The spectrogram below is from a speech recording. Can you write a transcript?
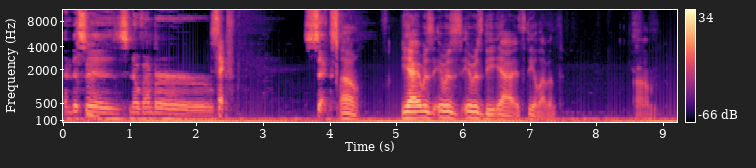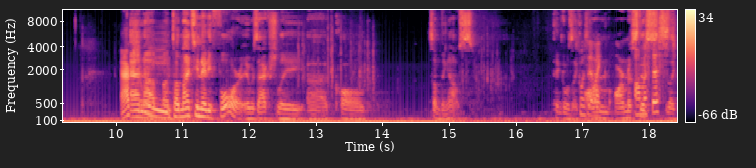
and this Hmm. is November Sixth. 6th. Oh, yeah. It was. It was. It was the. Yeah. It's the eleventh. Um. and uh, Actually, until 1984, it was actually uh, called something else. I think it was like, Was it, like, Armistice, Armistice? like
